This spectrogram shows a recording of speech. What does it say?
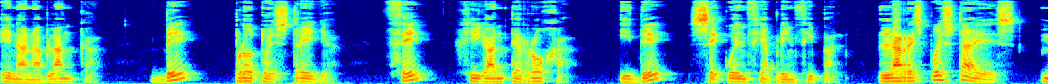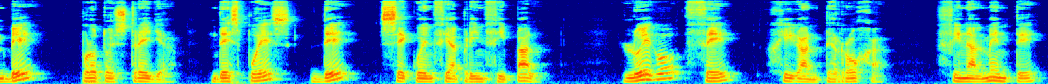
Enana blanca. B. Protoestrella. C, gigante roja y D, secuencia principal. La respuesta es B, protoestrella, después D, secuencia principal, luego C, gigante roja, finalmente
